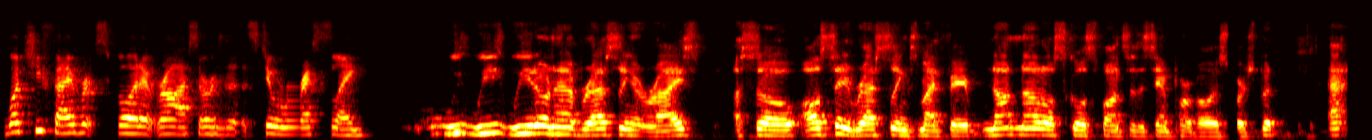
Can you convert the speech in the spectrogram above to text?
what's your favorite sport at Rice, or is it still wrestling? We, we we don't have wrestling at Rice, so I'll say wrestling's my favorite. Not not all schools sponsor the same portfolio sports, but at,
